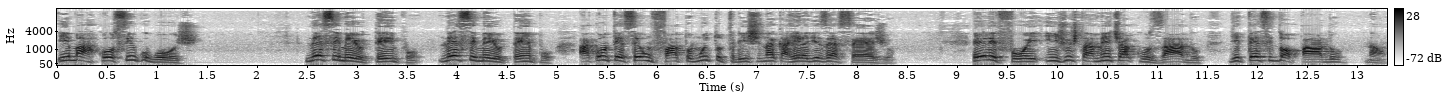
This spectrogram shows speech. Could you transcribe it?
e marcou 5 gols. Nesse meio tempo, Nesse meio tempo, aconteceu um fato muito triste na carreira de Zé Sérgio. Ele foi injustamente acusado de ter se dopado. Não.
